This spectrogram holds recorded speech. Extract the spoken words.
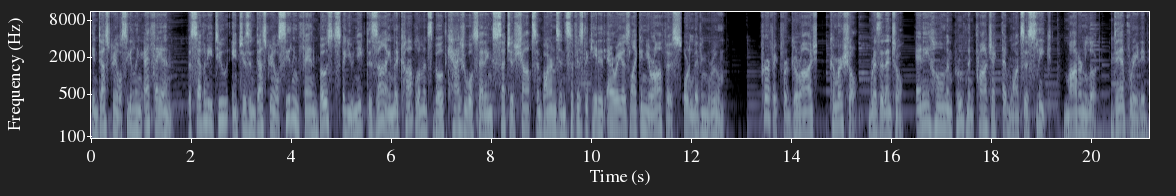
Industrial Ceiling FAN The 72 inches industrial ceiling fan boasts a unique design that complements both casual settings such as shops and barns and sophisticated areas like in your office or living room perfect for garage, commercial, residential, any home improvement project that wants a sleek, modern look, damp-rated,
